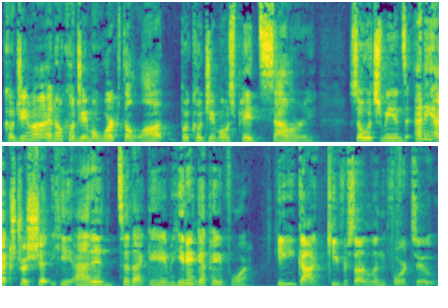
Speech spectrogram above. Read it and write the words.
Kojima. I know Kojima worked a lot, but Kojima was paid salary. So, which means any extra shit he added to that game, he didn't get paid for. He got Kiefer Sutherland for it too.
